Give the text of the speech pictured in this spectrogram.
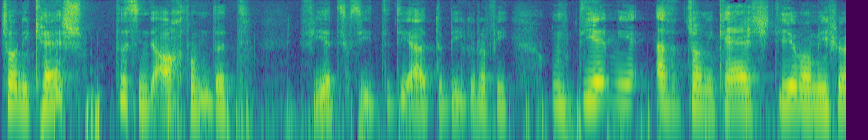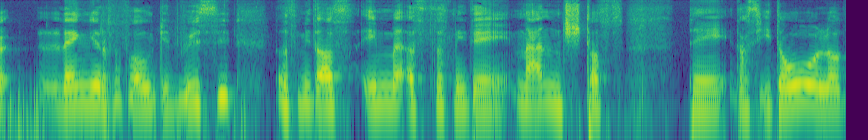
Johnny Cash, das sind 840 Seiten, die Autobiografie. Und die hat mir, also Johnny Cash, die, die mich schon länger verfolgen, wissen, dass mir das immer, also dass mir der Mensch, das, das Idol oder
